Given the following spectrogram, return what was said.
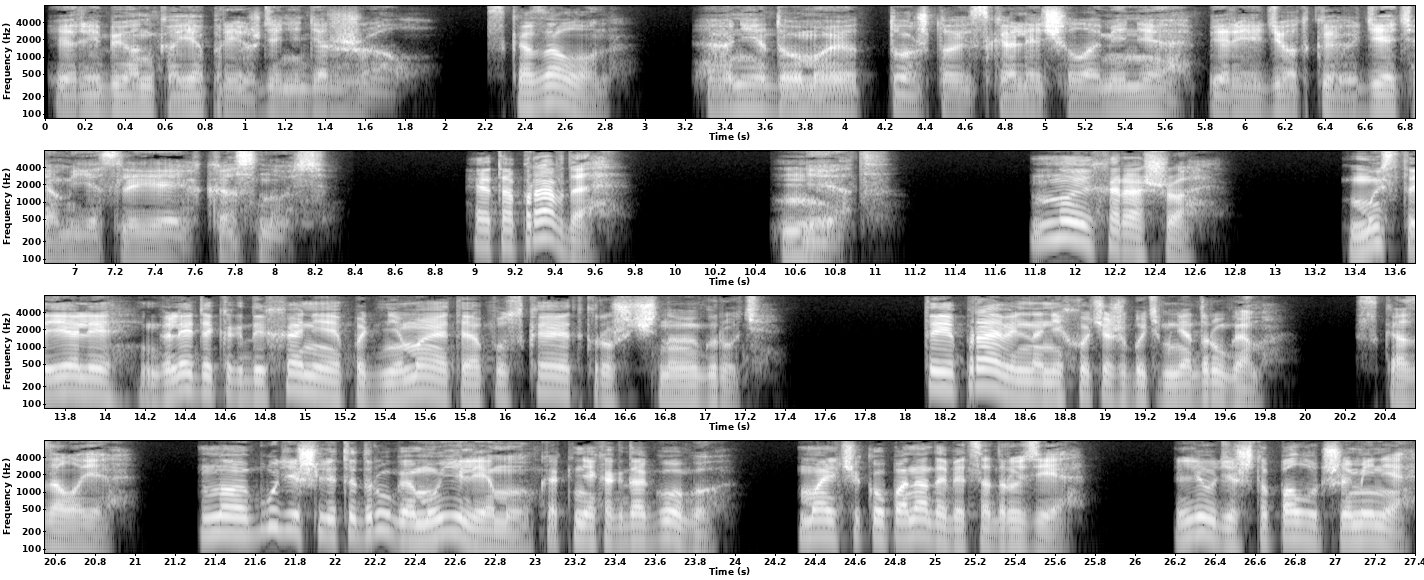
и ребенка я прежде не держал», — сказал он. «Они думают, то, что искалечило меня, перейдет к их детям, если я их коснусь». «Это правда?» «Нет». «Ну и хорошо». Мы стояли, глядя, как дыхание поднимает и опускает крошечную грудь. «Ты правильно не хочешь быть мне другом», — сказал я. «Но будешь ли ты другом Уильяму, как некогда Гогу? Мальчику понадобятся друзья. Люди, что получше меня».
